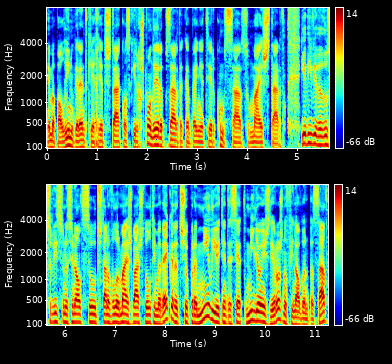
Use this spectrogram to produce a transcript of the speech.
Emma Paulino garante que a rede está a conseguir responder, apesar da campanha ter começado mais tarde. E a dívida do Serviço Nacional de Saúde está no valor mais baixo da última década, desceu para 1.087 milhões de euros no final do ano passado,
